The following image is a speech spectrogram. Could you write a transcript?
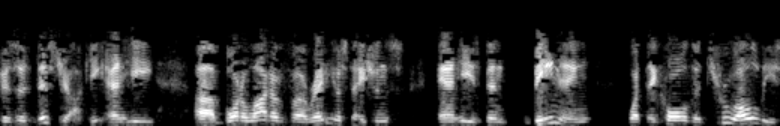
is a disc jockey, and he uh, bought a lot of uh, radio stations, and he's been beaming what they call the True Oldies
